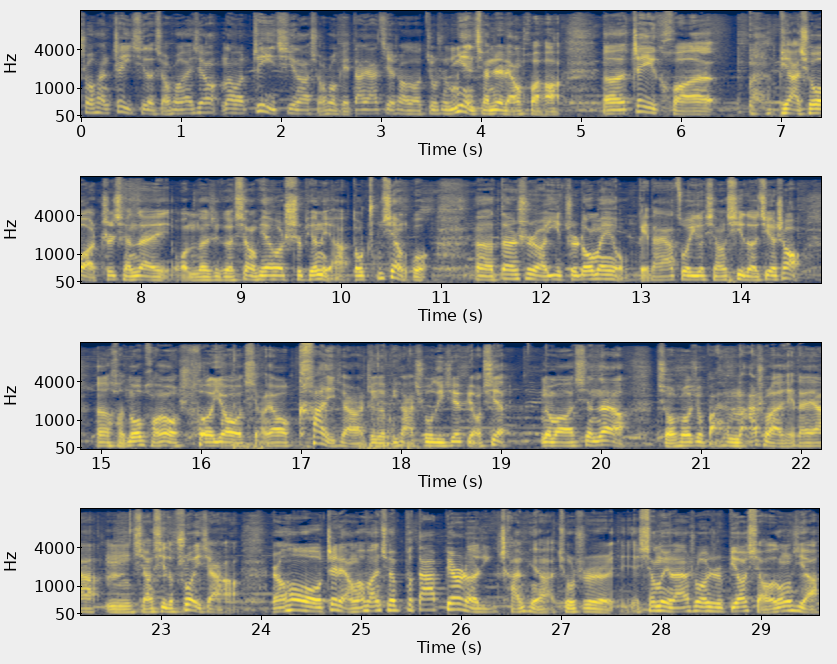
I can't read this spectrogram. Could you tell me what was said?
收看这一期的小说开箱。那么这一期呢，小说给大家介绍的就是面前这两款啊，呃，这一款皮卡丘啊，之前在我们的这个相片和视频里啊都出现过，呃，但是啊一直都没有给大家做一个详细的介绍。呃，很多朋友说要想要看一下这个皮卡丘的一些表现。那么现在啊，小说就把它拿出来给大家，嗯，详细的说一下啊。然后这两个完全不搭边的一个产品啊，就是相对来说是比较小的东西啊，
